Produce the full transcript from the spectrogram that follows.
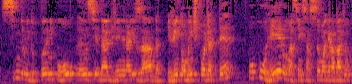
síndrome do pânico ou ansiedade generalizada. Eventualmente pode até ocorrer uma sensação agradável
